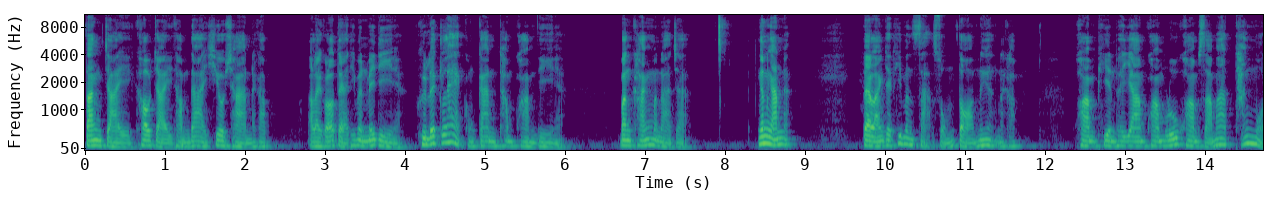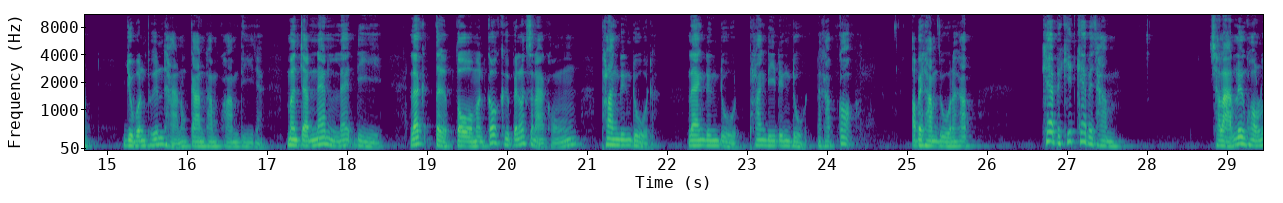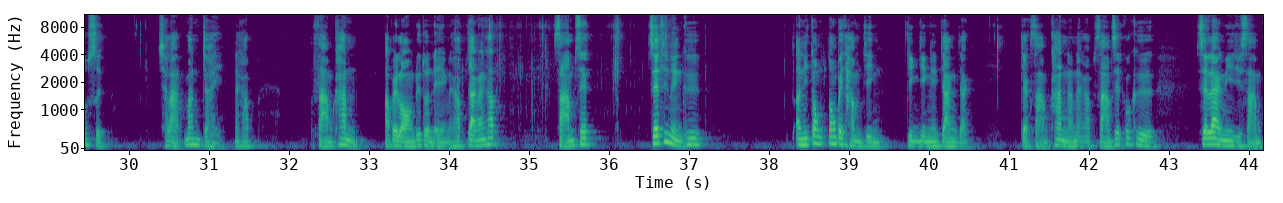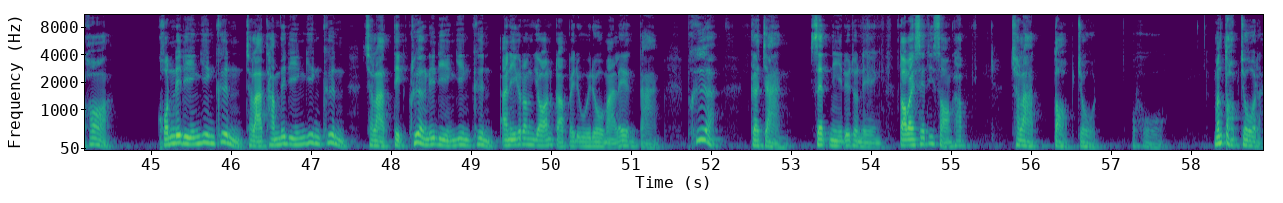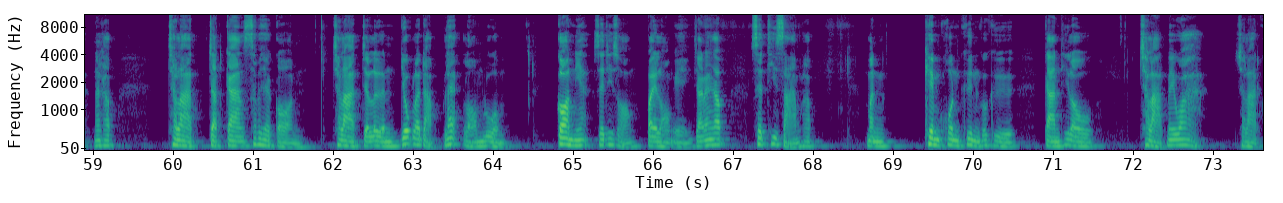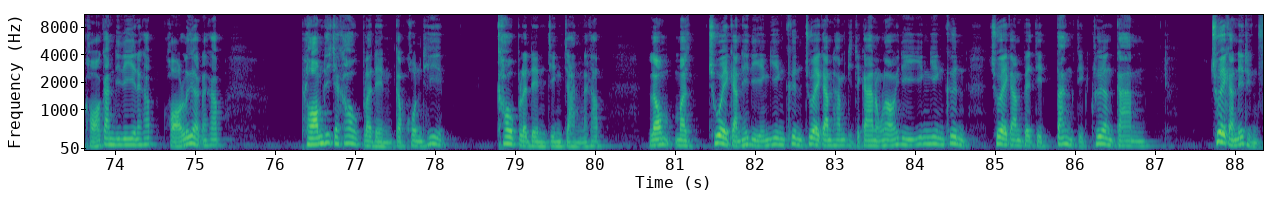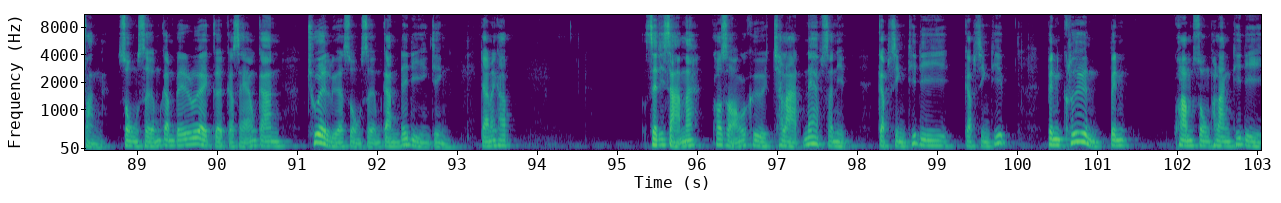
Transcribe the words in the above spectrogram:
ตั้งใจเข้าใจทำได้เชี่ยวชาญนะครับ อะไรก็แล้วแต่ที่มันไม่ดีเนี่ยคือแรกๆของการทำความดีเนี่ยบางครั้งมันอาจจะงั้นๆน่ะแต่หลังจากที่มันสะสมต่อเนื่องนะครับ ความเพียรพยายามความรู้ความสามารถทั้งหมด อยู่บนพื้นฐานของการทำความดีเนี่ยมันจะแน่นและดี และเติบโตมันก็คือเป็นลักษณะของพลังดึงดูด แรงดึงดูด พลังดีดึงดูดนะครับ ก็เอาไปทำดูนะครับ แค่ไปคิดแค่ไปทำฉลาดเรื่องความรู้สึก ฉลาดมั่นใจนะครับสามขั้นเอาไปลองด้วยตนเองนะครับ จากนั้นครับสามเซตเซตที่หนึ่งคือ อันนี้ต้องต้องไปทำจริง จริงๆจังจากจากสามขั้นนั้นนะครับสามเซตก็คือเซตแรกมีอยู่สามข้อ ค้นได้ดียิ่งยิ่งขึ้น ฉลาดทำได้ดียิ่งยิ่งขึ้น ฉลาดติดเครื่องได้ดียิ่งยิ่งขึ้น อันนี้ก็ต้องย้อนกลับไปดูวิดีโอมาเลขต่างๆ เพื่อกระจ่างเซตนี้ด้วยตนเอง ต่อไปเซตที่สองครับ ฉลาดตอบโจทย์ โอ้โห มันตอบโจทย์นะครับ ฉลาดจัดการทรัพยากร ฉลาดเจริญยกระดับและหลอมรวม ก้อนนี้เซตที่ 2 ไปลองเอง จากนั้นครับเซตที่ 3 ครับ มันเข้มข้นขึ้นก็คือ การที่เราฉลาดไม่ว่า ฉลาดขอกันดีๆนะครับ ขอเลือกนะครับ พร้อมที่จะเข้าประเด็นกับคนที่เข้าประเด็นจริงจังนะครับแล้วมาช่วยกันให้ดียิ่งยิ่งขึ้น ช่วยกันทำกิจการของเราให้ดียิ่งยิ่งขึ้น ช่วยกันไปติดตั้งติดเครื่องกัน ช่วยกันได้ถึงฝั่ง ส่งเสริมกันไปเรื่อยเกิดกระแสของการช่วยเหลือส่งเสริมกันได้ดีจริง ๆ จากนั้นครับเซตที่3นะข้อ 2 ก็คือฉลาดแนบสนิทกับสิ่งที่ดีกับสิ่งที่เป็นคลื่นเป็นความทรงพลังที่ดี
